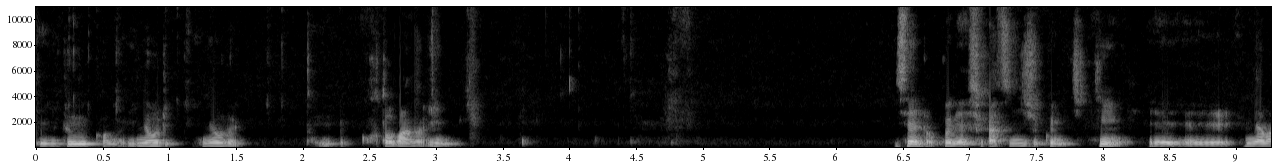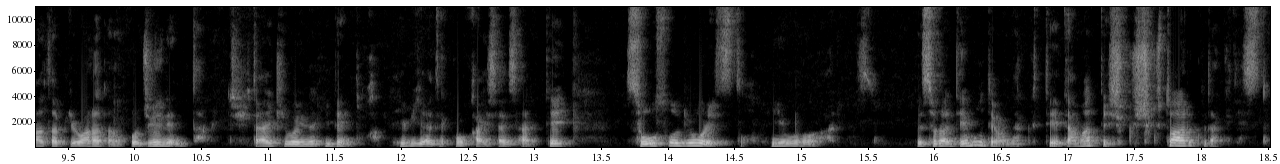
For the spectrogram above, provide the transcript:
言っている、この祈る、祈るという言葉の意味。2006年4月29日に、えー、水俣病新たな50年のためという大規模なイベントが日比谷でこう開催されて、早々行列というものがありますで。それはデモではなくて、黙って粛々と歩くだけですと。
